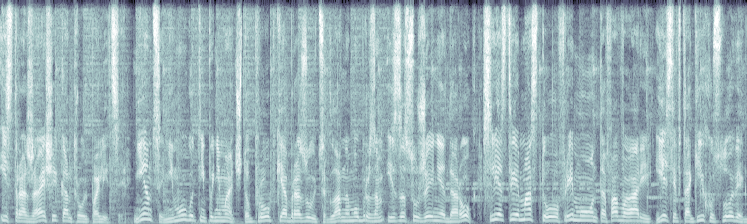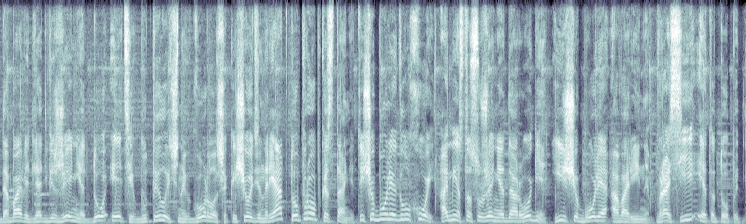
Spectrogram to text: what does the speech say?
и строжайший контроль полиции. Немцы не могут не понимать, что пробки образуются главным образом из-за сужения дорог вследствие мостов, ремонтов, аварий. Если в таких условиях добавить для движения до этих бутылочных горлышек еще один ряд, то пробка станет еще более глухой, а место сужения дороги еще более аварийным. В России этот опыт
